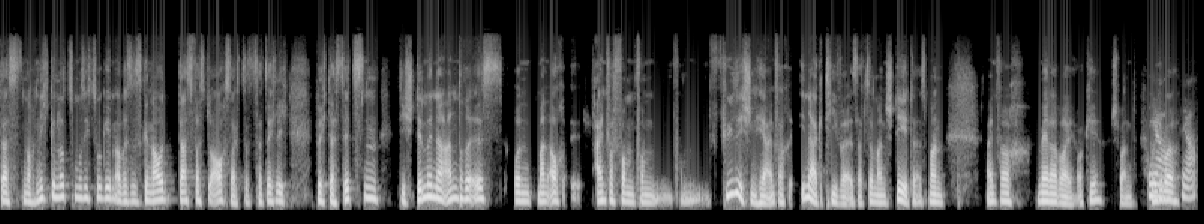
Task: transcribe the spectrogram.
das noch nicht genutzt, muss ich zugeben, aber es ist genau das, was du auch sagst, dass tatsächlich durch das Sitzen die Stimme eine andere ist und man auch äh, einfach vom, vom, vom physischen her einfach inaktiver ist, als wenn man steht. Da ist man einfach mehr dabei. Okay, spannend. ja, ja.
